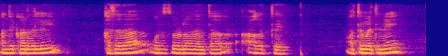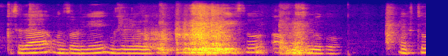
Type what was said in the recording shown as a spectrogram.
ಅಂದರೆ ಕನ್ನಡದಲ್ಲಿ ಕಸದ ಒಂದು ತುಂಡು ಅಂತ ಆಗುತ್ತೆ. ಮತ್ತೊಮ್ಮೆ ಹೇಳ್ತೀನಿ, ಕಸದ ಒಂದು ತುಂಡಿಗೆ ಇಂಗ್ಲೀಷಲ್ಲಿ ಹೇಳಬೇಕು. ಪೀಸು ಅನ್ಬೇಕು. ನೆಕ್ಸ್ಟು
